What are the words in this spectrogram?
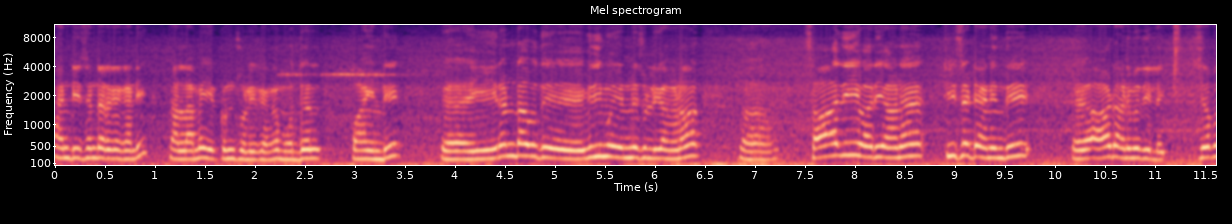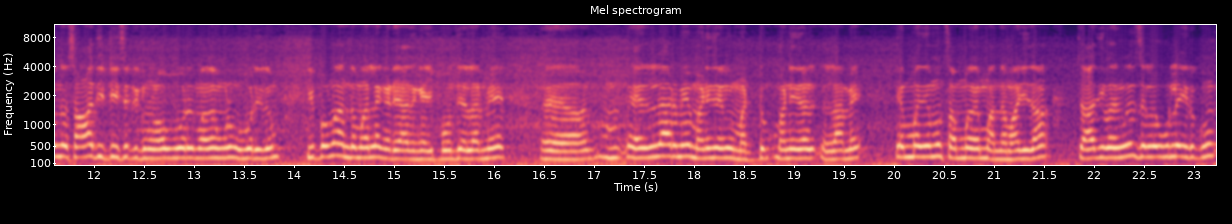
அன்டீசெண்டாக இருக்கக்காண்டி நல்லாமே இருக்குன்னு சொல்லியிருக்காங்க முதல் பாயிண்ட்டு இரண்டாவது விதிமுறை என்ன சொல்லியிருக்காங்கன்னா சாதி வாரியான டிஷர்ட்டை அணிந்து ஆட அனுமதி இல்லை. சிறப்பு இந்த சாதி டிஷர்ட் இருக்கணும் ஒவ்வொரு மதங்களும் ஒவ்வொரு இதுவும். இப்போவும் அந்த மாதிரிலாம் கிடையாதுங்க. இப்போ வந்து எல்லாருமே எல்லாருமே மனிதர்கள் மட்டும் மனிதர்கள் எல்லாமே எம்மதமும் சம்மதமும் அந்த மாதிரி தான். சாதி வாரங்கள் சில ஊரில் இருக்கும்.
